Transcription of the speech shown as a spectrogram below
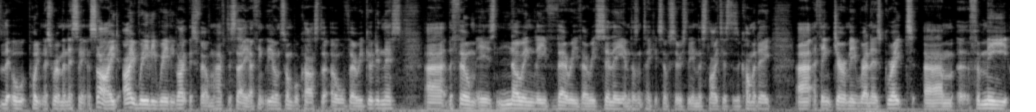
little pointless reminiscing aside, I really, really like this film. I have to say, I think the ensemble cast are all very good in this. Uh, the film is knowingly very, very silly and doesn't take itself seriously in the slightest as a comedy. Uh, I think Jeremy Renner's great. Um, uh, for me,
